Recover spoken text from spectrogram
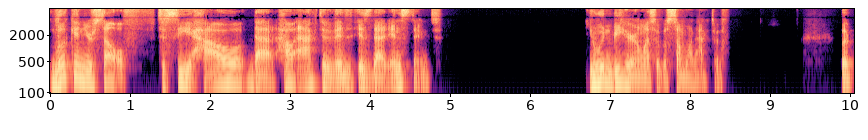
look in yourself to see how that, how active is, is that instinct. You wouldn't be here unless it was somewhat active. But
